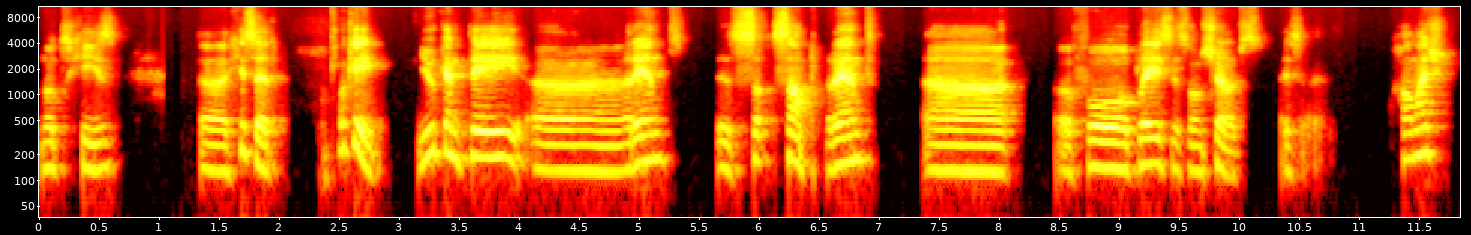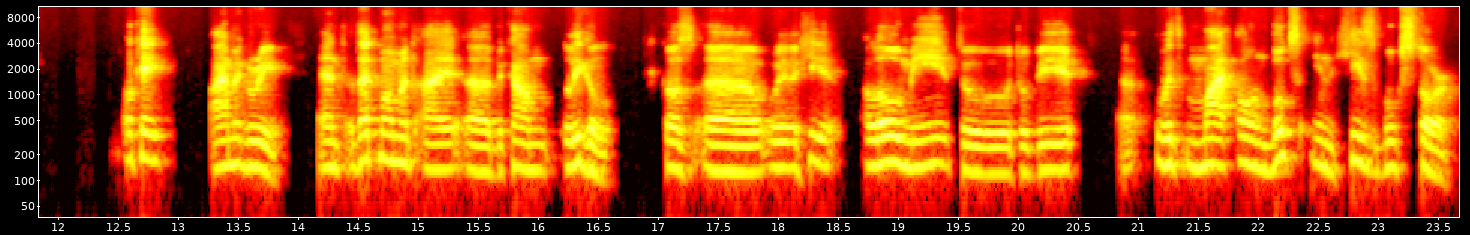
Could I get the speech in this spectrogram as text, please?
not his, uh, he said, okay, you can pay uh, rent, uh, sub rent for places on shelves. I said, how much? Okay, I'm agree. And at that moment, I become legal because he allow me to to be uh, with my own books in his bookstore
